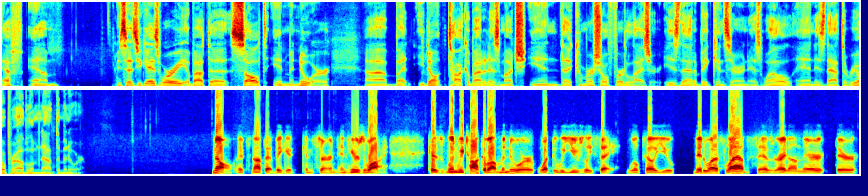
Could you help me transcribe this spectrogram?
FM He says, You guys worry about the salt in manure, uh, but you don't talk about it as much in the commercial fertilizer. Is that a big concern as well? And is that the real problem, not the manure? No, it's not that big a concern, and here's why. Because when we talk about manure, what do we usually say? We'll tell you Midwest Labs says right on their their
